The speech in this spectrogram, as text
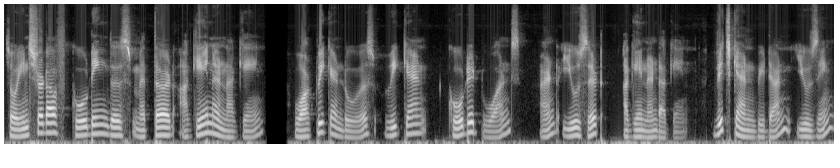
so instead of coding this method again and again, what we can do is we can code it once and use it again and again, which can be done using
